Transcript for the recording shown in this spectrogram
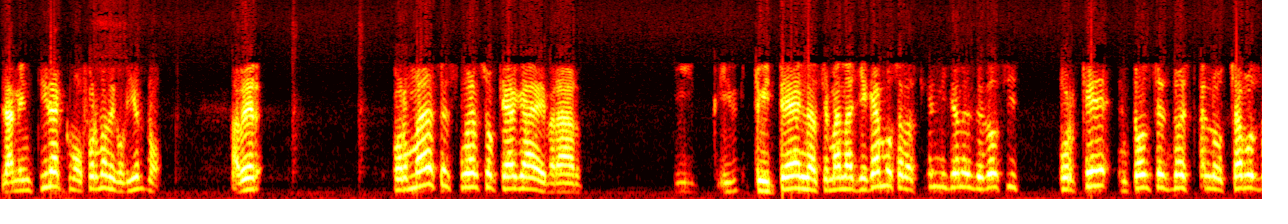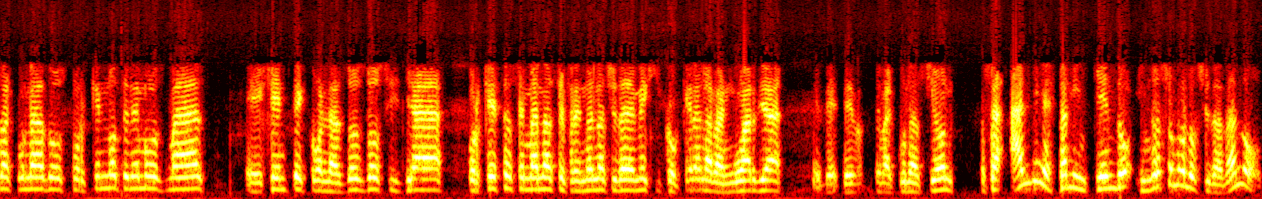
la mentira como forma de gobierno. A ver, por más esfuerzo que haga Ebrard y, y tuitea en la semana, llegamos a las 100 millones de dosis, ¿por qué entonces no están los chavos vacunados? ¿Por qué no tenemos más eh, gente con las dos dosis ya? ¿Por qué esta semana se frenó en la Ciudad de México, que era la vanguardia de, de- de vacunación? O sea, alguien está mintiendo y no somos los ciudadanos.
